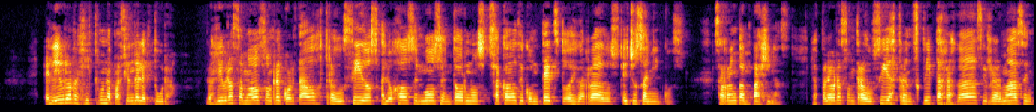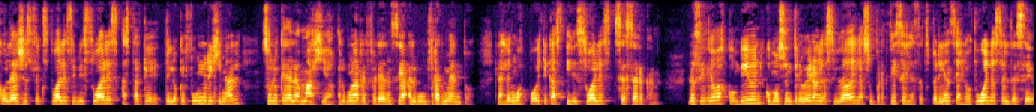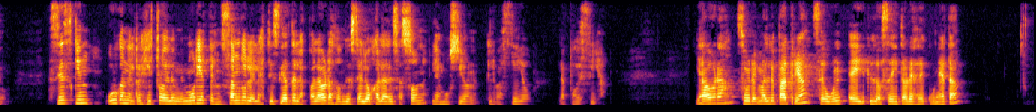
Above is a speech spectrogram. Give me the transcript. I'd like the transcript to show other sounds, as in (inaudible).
El libro registra una pasión de lectura. Los libros amados son recortados, traducidos, alojados en nuevos entornos, sacados de contexto, desgarrados, hechos anicos. Se arrancan páginas. Las palabras son traducidas, transcritas, rasgadas y rearmadas en collages textuales y visuales hasta que, de lo que fue un original, solo queda la magia, alguna referencia, algún fragmento. Las lenguas poéticas y visuales se acercan. Los idiomas conviven como se entreveran las ciudades, las superficies, las experiencias, los duelos, el deseo. Siskin hurga en el registro de la memoria pensando la elasticidad de las palabras donde se aloja la desazón, la emoción, el vacío, la poesía. Y ahora, sobre Mal de Patria, según los editores de Cuneta,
